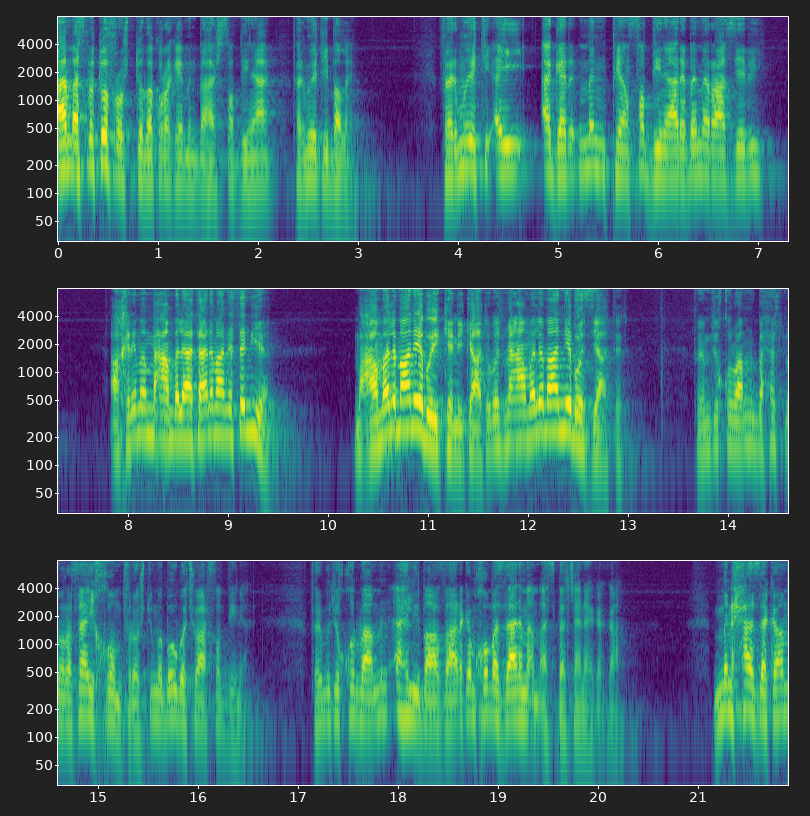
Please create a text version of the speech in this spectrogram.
ئەم ئەسپە تۆ فرۆشتۆ بە کوڕەکەی من بەهش سە دینار فەرموویەتی بڵێ فەرموویەتی ئەی ئەگەر من پێ سە دینارە بەمێ ڕاستێبی ئاخر ئێمە معامەلاتانەمان لەسەر نییە معامەلەمان نیە بۆی کەمی کاتەوە بەس معامەلەمان نیە بۆ زیاتر فرمتی قوربان من بە حسن و ڕزای خۆم فرۆشتمە بەو بە 400 دینار فرمتی قوربان من ئەهلی بازارەکەم خۆم ئەزانم ئەم ئەسپە چەنەکەکە من حەزەکەم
